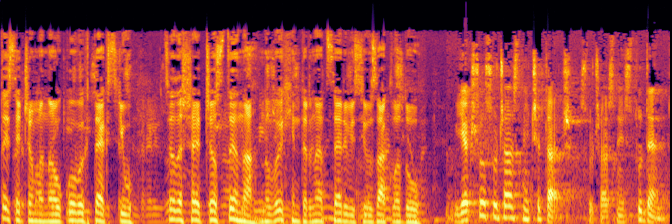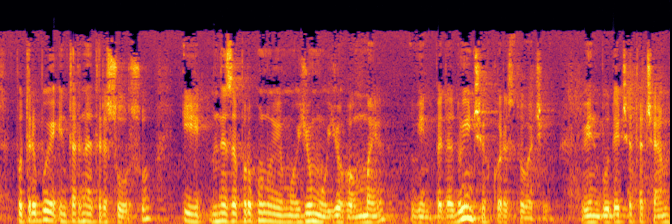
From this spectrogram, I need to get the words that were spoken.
тисячами наукових текстів. Це лише частина нових інтернет-сервісів закладу. Якщо сучасний читач, сучасний студент потребує інтернет-ресурсу і не запропонуємо йому його ми, він піде до інших користувачів. Він буде читачем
